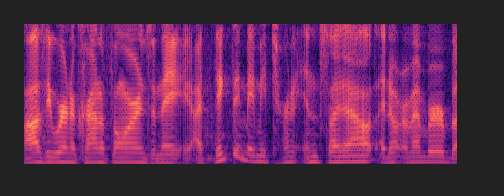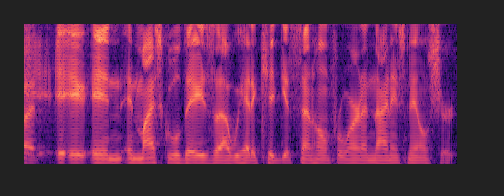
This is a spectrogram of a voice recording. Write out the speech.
Ozzy wearing a crown of thorns, and they, I think they made me turn it inside out. I don't remember, but In in my school days, uh, we had a kid get sent home for wearing a Nine Inch Nails shirt.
